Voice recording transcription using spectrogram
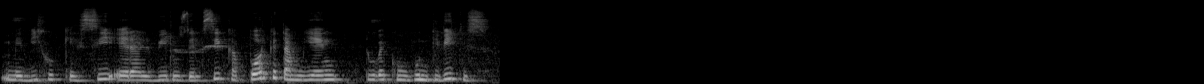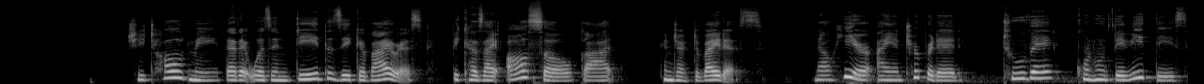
me dijo que sí era el virus del Zika porque también tuve conjuntivitis. She told me that it was indeed the Zika virus because I also got conjunctivitis. Now, here I interpreted tuve conjuntivitis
